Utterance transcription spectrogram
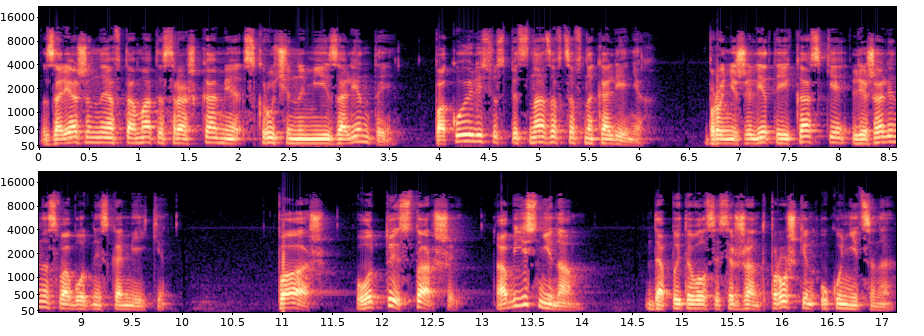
Заряженные автоматы с рожками, скрученными изолентой, покоились у спецназовцев на коленях. Бронежилеты и каски лежали на свободной скамейке. «Паш, вот ты старший, объясни нам», – допытывался сержант Прошкин у Куницына.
